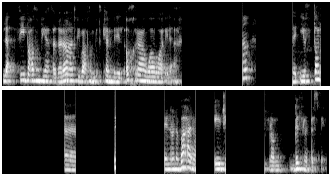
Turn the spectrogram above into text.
لا في بعضهم فيها ثغرات في بعضهم بتكمل الأخرى و إلى آخره. يفترض لأنه أنا بعرف aging from different perspectives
